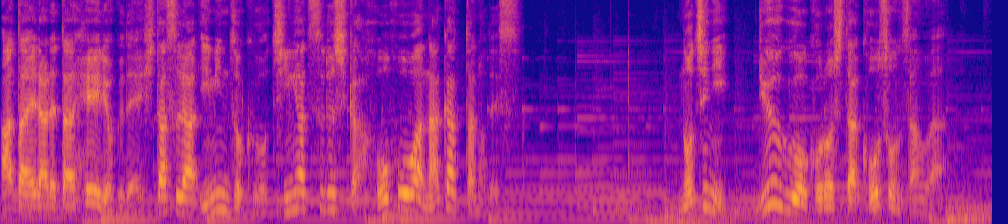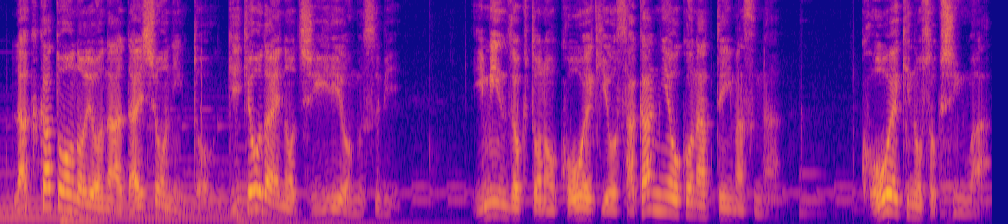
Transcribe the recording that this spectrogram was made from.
与えられた兵力でひたすら異民族を鎮圧するしか方法はなかったのです。後に竜宮を殺した高孫さんは落下党のような大商人と義兄弟のちぎりを結び異民族との交易を盛んに行っていますが交易の促進は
